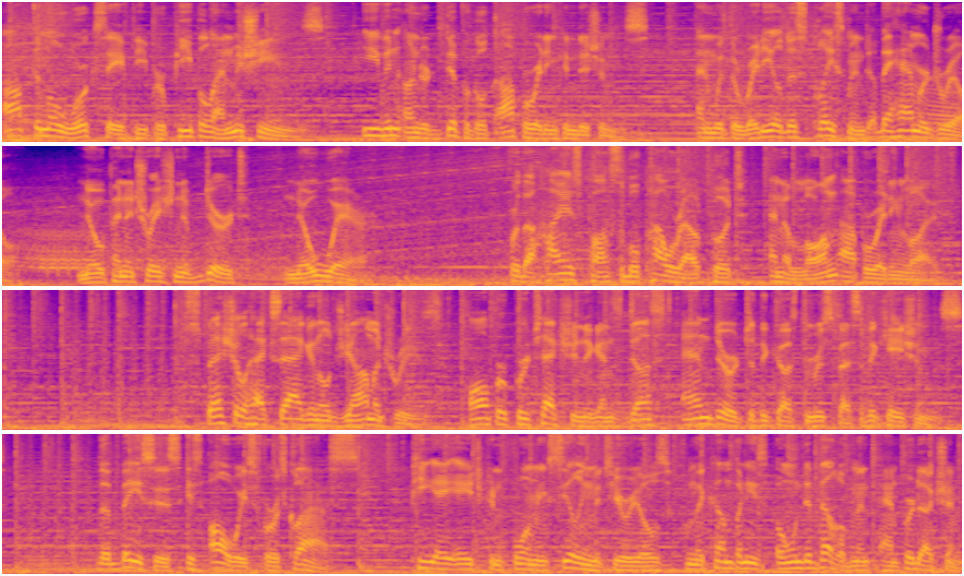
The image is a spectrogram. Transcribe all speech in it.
Optimal work safety for people and machines even under difficult operating conditions, and with the radial displacement of the hammer drill. No penetration of dirt, no wear. For the highest possible power output and a long operating life. Special hexagonal geometries offer protection against dust and dirt to the customer's specifications. The basis is always first class. PAH conforming sealing materials from the company's own development and production,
